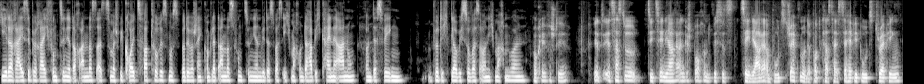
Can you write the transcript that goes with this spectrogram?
Jeder Reisebereich funktioniert auch anders als zum Beispiel Kreuzfahrttourismus würde wahrscheinlich komplett anders funktionieren wie das, was ich mache. Und da habe ich keine Ahnung. Und deswegen würde ich, glaube ich, sowas auch nicht machen wollen. Okay, verstehe. Jetzt, jetzt, hast du die zehn Jahre angesprochen. Du bist jetzt zehn Jahre am Bootstrappen und der Podcast heißt ja Happy Bootstrapping.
